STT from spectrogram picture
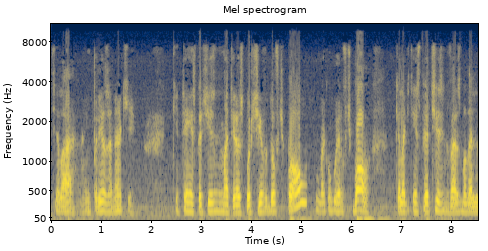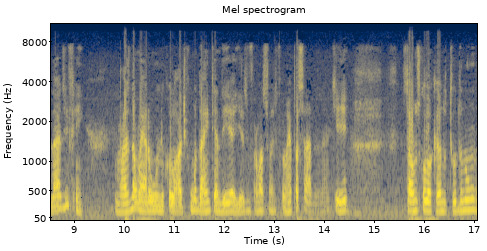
sei lá, a empresa né, que, que tem expertise em material esportivo do futebol, vai concorrer no futebol. Aquela que tem expertise em várias modalidades, enfim mas não era o único lote como dá a entender aí as informações que foram repassadas, né? que estávamos colocando tudo num,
